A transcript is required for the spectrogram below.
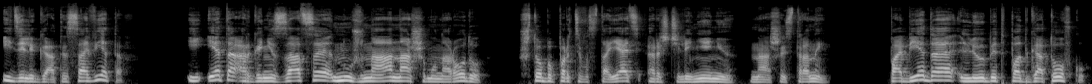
и делегаты советов. И эта организация нужна нашему народу, чтобы противостоять расчленению нашей страны. Победа любит подготовку.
